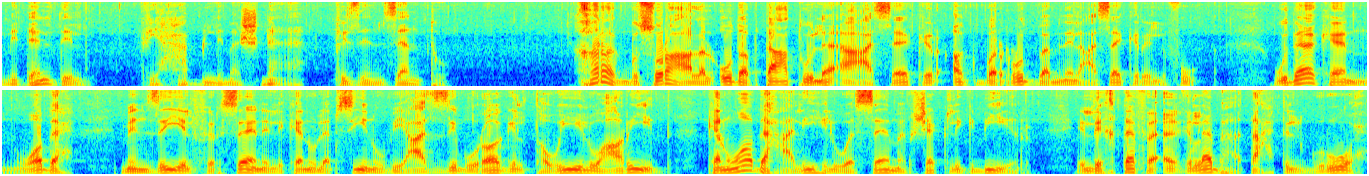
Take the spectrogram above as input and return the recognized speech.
مدلدل في حبل مشنقة في زنزانته. خرج بسرعة على الأوضة بتاعته لقى عساكر أكبر رتبة من العساكر اللي فوق. وده كان واضح من زي الفرسان اللي كانوا لابسينه بيعذبوا راجل طويل وعريض. كان واضح عليه الوسامة بشكل كبير اللي اختفى أغلبها تحت الجروح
